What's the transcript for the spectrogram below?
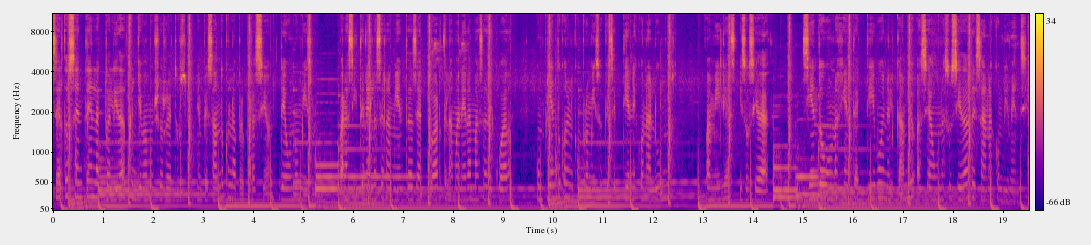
Ser docente en la actualidad conlleva muchos retos, empezando con la preparación de uno mismo, para así tener las herramientas de actuar de la manera más adecuada, cumpliendo con el compromiso que se tiene con alumnos, familias y sociedad, siendo un agente activo en el cambio hacia una sociedad de sana convivencia.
